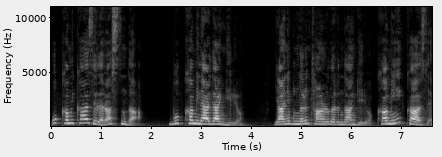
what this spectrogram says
o kamikazeler aslında bu kamilerden geliyor. Yani bunların tanrılarından geliyor. Kamikaze.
